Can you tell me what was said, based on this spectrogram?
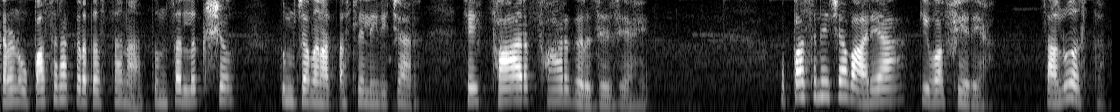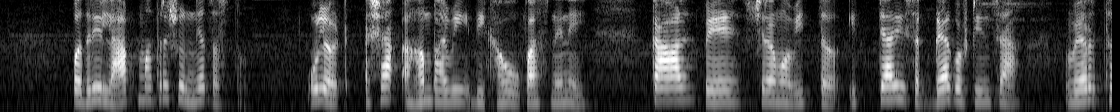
कारण उपासना करत असताना तुमचं लक्ष तुमच्या मनात असलेले विचार हे फार फार गरजेचे आहेत. उपासनेच्या वाऱ्या किंवा फेऱ्या चालू असतात. पदरी लाभ मात्र शून्यच असतो. उलट अशा अहंभावी दिखाऊ उपासनेने काळ वेळ श्रम वित्त इत्यादी सगळ्या गोष्टींचा व्यर्थ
